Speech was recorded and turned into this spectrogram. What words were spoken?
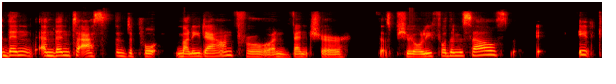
then, and then to ask them to put money down for an venture that's purely for themselves, it, it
